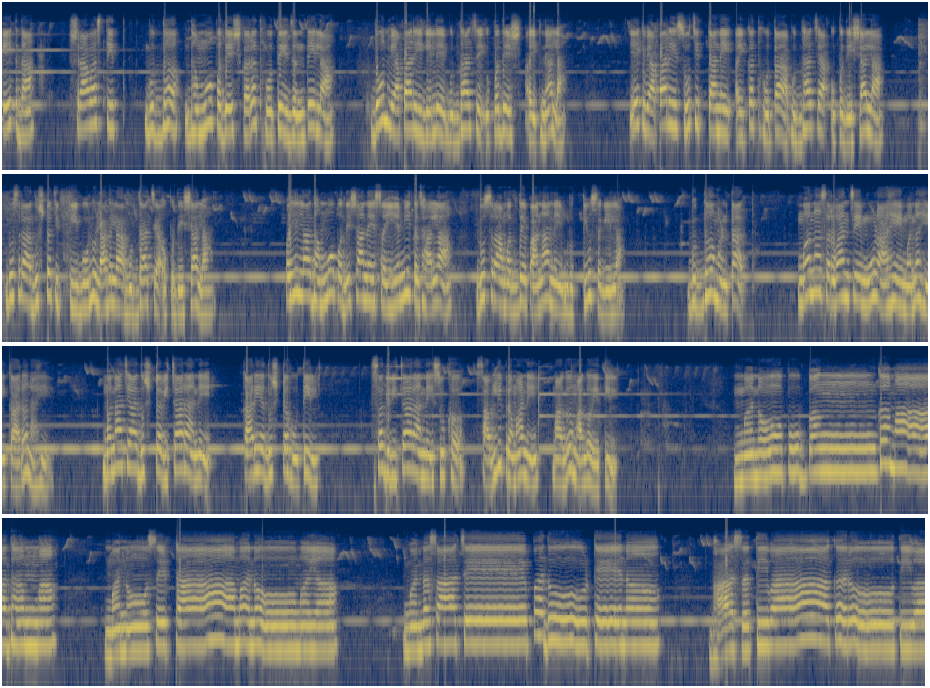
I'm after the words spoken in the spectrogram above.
एकदा श्रावस्तीत बुद्ध धम्मोपदेश करत होते जनतेला. दोन व्यापारी गेले बुद्धाचे उपदेश ऐकण्याला. एक व्यापारी सुचित्ताने ऐकत होता बुद्धाच्या उपदेशाला. दुसरा दुष्टचित्ती बोलू लागला बुद्धाच्या उपदेशाला. पहिला धम्मोपदेशाने संयमित झाला, दुसरा मद्यपानाने मृत्यूस गेला. बुद्ध म्हणतात, मन सर्वांचे मूळ आहे मन हे कारण आहे. मनाच्या दुष्ट विचाराने कार्य दुष्ट होतील. सद्विचाराने सुख सावलीप्रमाणे माग माग येतील. मनोपुब्बंगमा मनो सेठा मनोमया मनसाचे पदुठेन करोती वा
